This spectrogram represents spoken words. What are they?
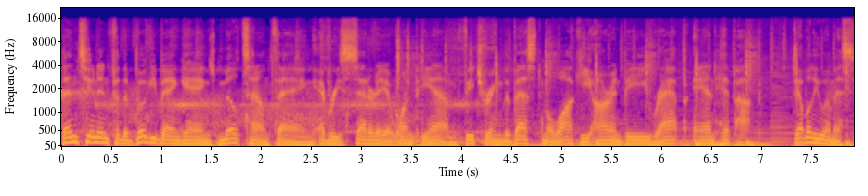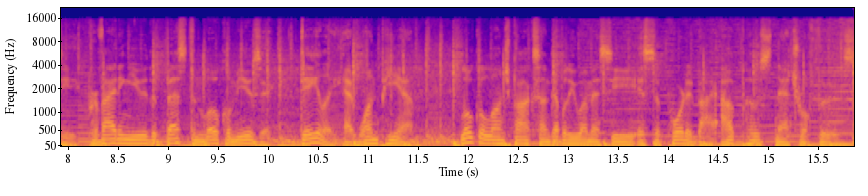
Then tune in for the Boogie Bang Gang's Milltown Thing every Saturday at 1 p.m. featuring the best Milwaukee R&B, rap, and hip hop. WMSE providing you the best in local music daily at 1 p.m. Local Lunchbox on WMSE is supported by Outpost Natural Foods.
